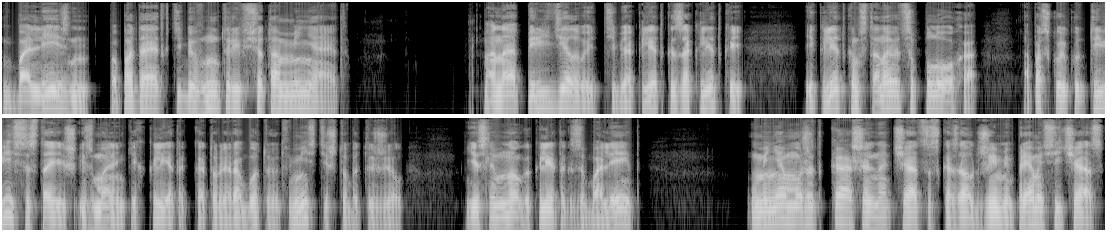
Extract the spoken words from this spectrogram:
болезнь попадает к тебе внутрь и все там меняет. Она переделывает тебя клетка за клеткой, и клеткам становится плохо, а поскольку ты весь состоишь из маленьких клеток, которые работают вместе, чтобы ты жил, если много клеток заболеет... «У меня может кашель начаться», — сказал Джимми, — «прямо сейчас»,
